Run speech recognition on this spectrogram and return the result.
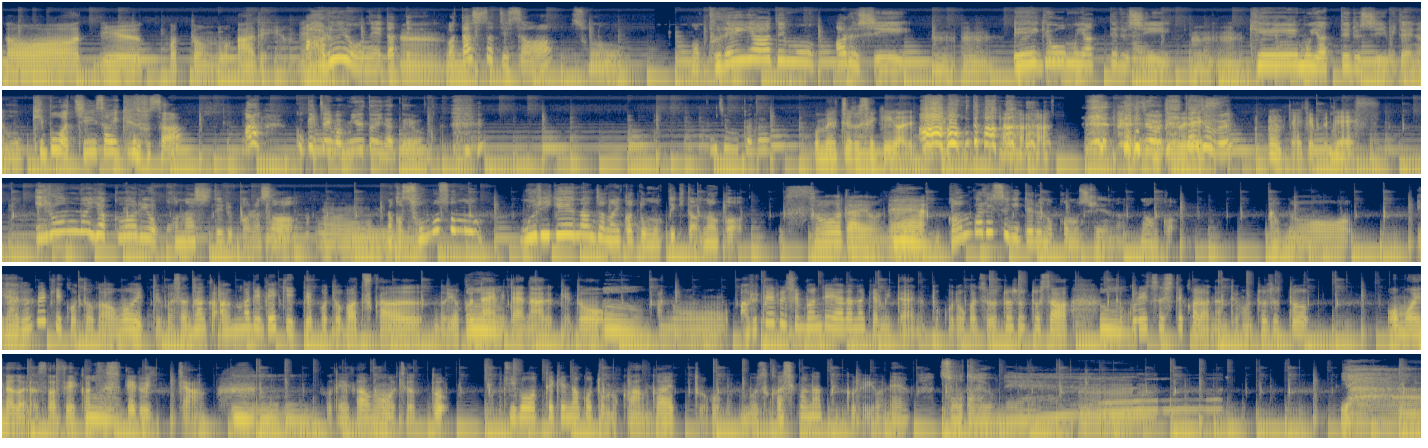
そういうこともあるよね。あるよねだって、うん。私たちさその、まあ、プレイヤーでもあるしうんうん。営業もやってるしうんうん。経営もやってるしみたいなもう規模は小さいけどさ。あらこけちゃん今ミュートになったよ。大丈夫かな？ごめん、ちょっと咳が出て大丈夫。大丈夫大丈夫？うん、大丈夫です。いろんな役割をこなしてるからさ。うん。なんかそもそも無理ゲーなんじゃないかと思ってきた。なんか、そうだよね。うん頑張りすぎてるのかもしれない。なんか。あのーやるべきことが多いっていうかさ、なんかあんまりべきって言葉使うの良くないうん。みたいなのあるけど、うん、あのーある程度自分でやらなきゃみたいなところがずっとずっとさ、うん、独立してからなんてほんとずっと思いながらさ生活してるじゃん、うんうんうん。それがもうちょっと希望的なことも考えると難しくなってくるよね。そうだよね。うん。いやー。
